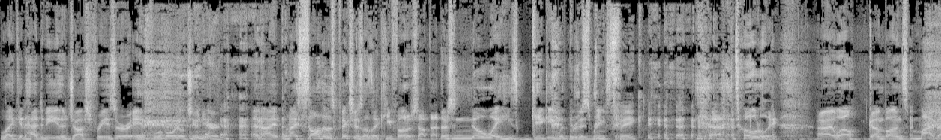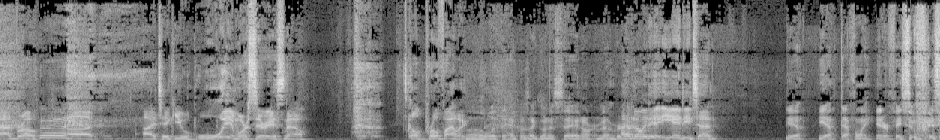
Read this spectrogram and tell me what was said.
like it had to be either Josh Freese or Abe Laboriel Jr. and I when I saw those pictures, I was like, he photoshopped that. There's no way he's gigging with Bruce Springsteen. fake. Yeah, totally. All right, well, gun buns, my bad, bro. Uh, I take you way more serious now. it's called profiling. oh, what the heck was I going to say? I don't remember. I have no idea. EAD 10. Yeah, yeah, definitely interface it with.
